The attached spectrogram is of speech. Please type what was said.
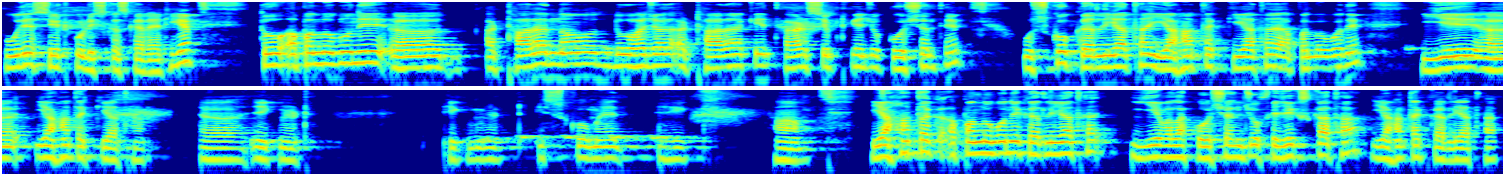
पूरे सेट को डिस्कस कर रहे हैं ठीक है? तो अपन लोगों ने अट्ठारह नौ दो हज़ार अट्ठारह के थर्ड शिफ्ट के जो क्वेश्चन थे, उसको कर लिया था, यहाँ तक किया था अपन लोगों ने। ये यहाँ तक किया था। एक मिनट एक मिनट, इसको मैं एक हाँ यहाँ तक अपन लोगों ने कर लिया था, ये वाला क्वेश्चन जो फिजिक्स का था, यहाँ तक कर लिया था।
